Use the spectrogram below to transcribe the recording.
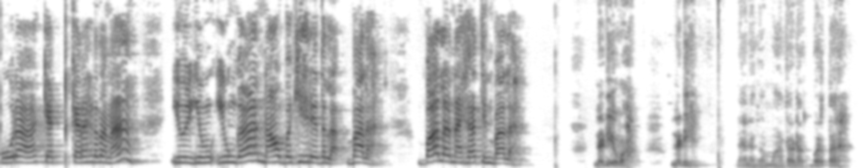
ಪೂರ ಕೆಟ್ಟ ಕರ ಹಿಡ್ದನ? ಇವ್ ಇವ್ ಇವಂಗ ನಾವು ಬಗೆ ಹಿರಿಯೋದಿಲ್ಲ ಬಾಲ. ಬಾಲ ನಾ ಹೇಳ್ತೀನಿ ಬಾಲ. ನಡಿಯವ್ವ ನಡಿ. ನನಗ ಮಾತಾಡಕ್ ಬರ್ತಾರ.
